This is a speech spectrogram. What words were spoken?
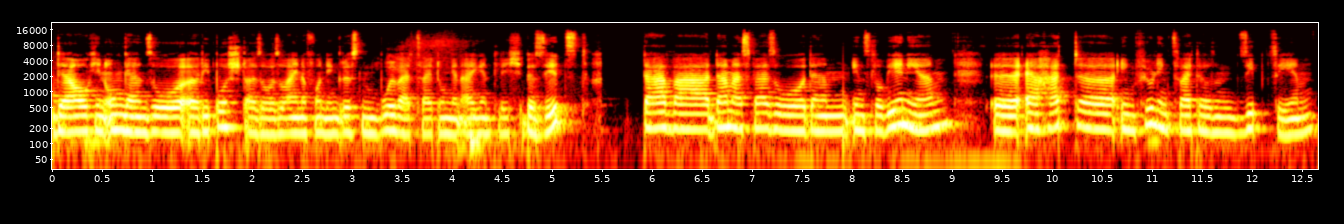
der auch in Ungarn so äh, Ripost, also so eine von den größten Boulevardzeitungen eigentlich besitzt. da war, damals war so dann in Slowenien, äh, er hat äh, im Frühling 2017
